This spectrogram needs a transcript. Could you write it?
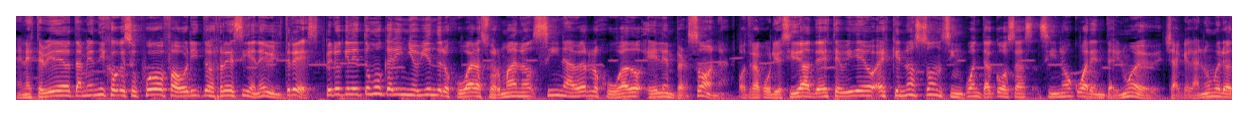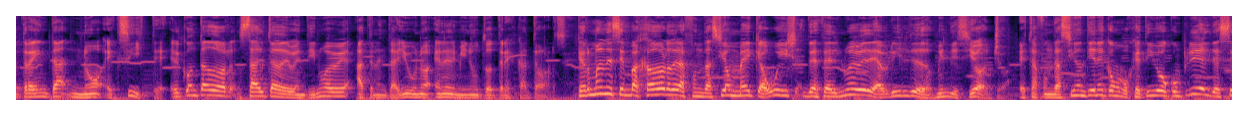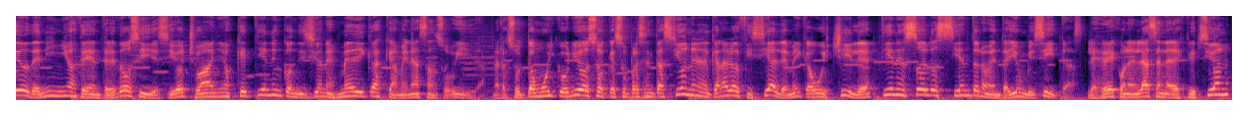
En este video también dijo que su juego favorito es Resident Evil 3, pero que le tomó cariño viéndolo jugar a su hermano sin haberlo jugado él en persona. Otra curiosidad de este video es que no son 50 cosas, sino 49, ya que la número 30 no existe. El contador salta de 29 a 31 en el minuto 3.14. Germán es embajador de la fundación Make a Wish desde el 9 de abril de 2018. Esta fundación tiene como objetivo cumplir el deseo de niños de entre 2 y 18 años que tienen condiciones médicas que amenazan su vida. Me resultó muy curioso que su presentación en el canal oficial de Make a Wish Chile tiene solo 191 visitas. Les dejo un enlace en la descripción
